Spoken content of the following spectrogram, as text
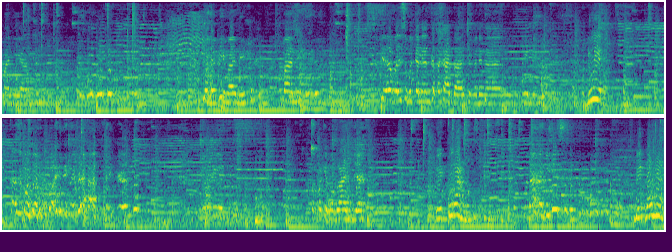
money yang money money money tidak dapat disebutkan dengan kata-kata cuma dengan ini duit berpakai mau belanja duit kurang. Menangis. Duit banyak.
